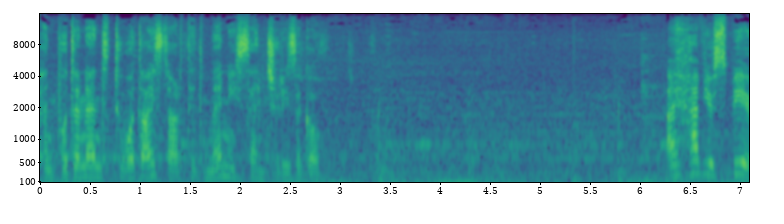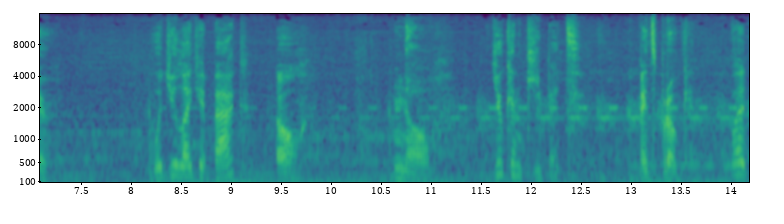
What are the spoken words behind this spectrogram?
And put an end to what I started many centuries ago. I have your spear. Would you like it back? Oh. No. You can keep it. It's broken. But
